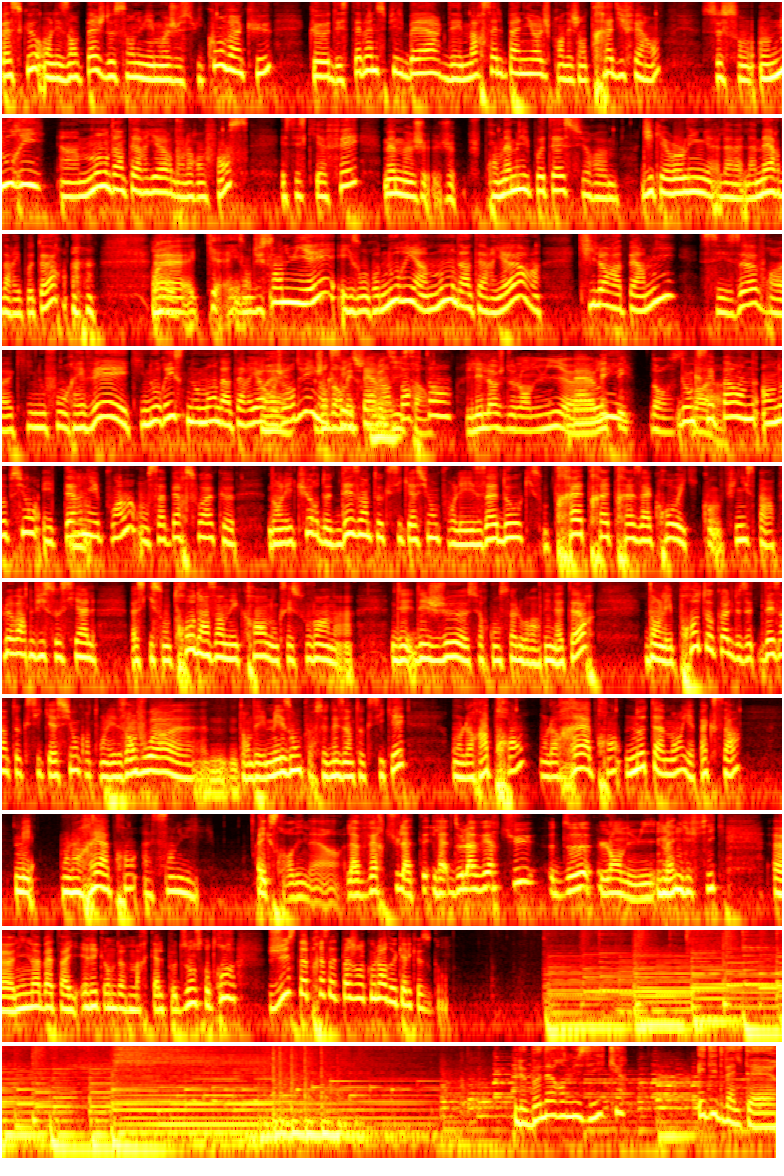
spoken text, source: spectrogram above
Parce qu'on les empêche de s'ennuyer. Moi, je suis convaincue que des Steven Spielberg, des Marcel Pagnol, je prends des gens très différents, ce sont, on nourrit un monde intérieur dans leur enfance. Et c'est ce qui a fait, même, je, prends même l'hypothèse sur euh, J.K. Rowling, la, mère d'Harry Potter. Euh, ils ont dû s'ennuyer et ils ont nourri un monde intérieur qui leur a permis ces œuvres qui nous font rêver et qui nourrissent nos mondes intérieurs aujourd'hui. Donc c'est hyper important. L'éloge de l'ennui euh, bah l'été. Donc c'est pas en, option. Et dernier mm. point, on s'aperçoit que dans les cures de désintoxication pour les ados qui sont très très très accros et qui finissent par plus avoir de vie sociale parce qu'ils sont trop dans un écran, donc c'est souvent des, jeux sur console ou ordinateur. Dans les protocoles de désintoxication, quand on les envoie euh, dans des maisons pour se désintoxiquer, on leur apprend, on leur réapprend, notamment, il n'y a pas que ça, mais on leur réapprend à s'ennuyer. Extraordinaire. La vertu, la, de la vertu de l'ennui. Magnifique. Euh, Nina Bataille, Eric Ander, Marc Alpozzo. On se retrouve juste après cette page en couleur de quelques secondes. Le bonheur en musique, Edith Walter.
